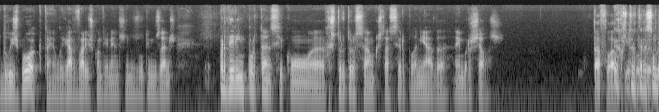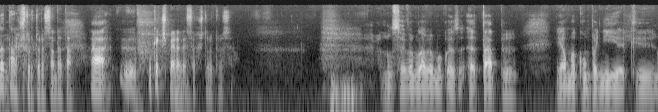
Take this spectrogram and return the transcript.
de Lisboa, que tem ligado vários continentes nos últimos anos, perder importância com a reestruturação que está a ser planeada em Bruxelas? Está a falar a reestruturação da TAP. A reestruturação da TAP. Ah, o que é que espera dessa reestruturação? Não sei, vamos lá ver uma coisa. A TAP é uma companhia que.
